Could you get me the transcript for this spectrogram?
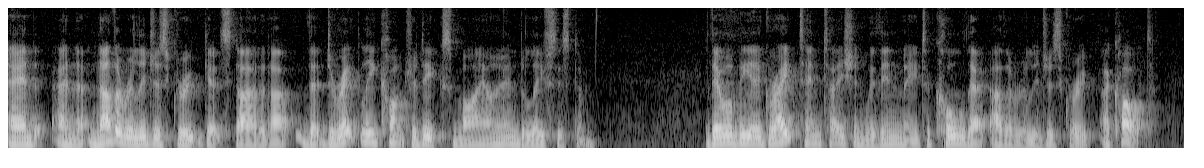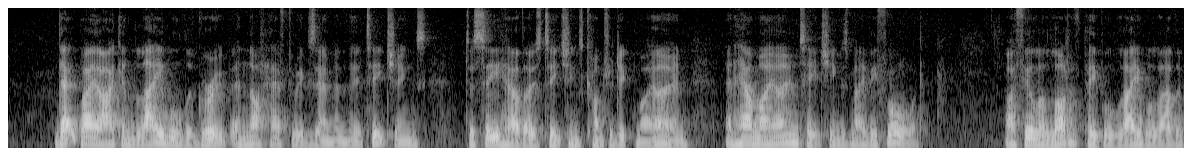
and, and another religious group gets started up that directly contradicts my own belief system, there will be a great temptation within me to call that other religious group a cult. That way I can label the group and not have to examine their teachings to see how those teachings contradict my own and how my own teachings may be flawed. I feel a lot of people label other,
